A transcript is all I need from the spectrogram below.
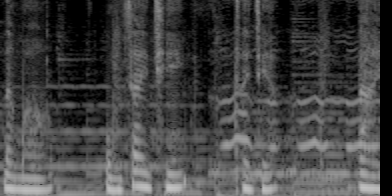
那么。我们下一期再见，拜。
